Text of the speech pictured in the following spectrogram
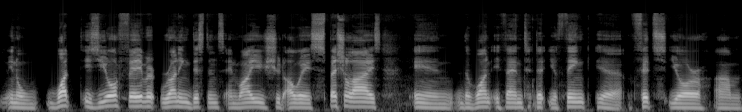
you know what is your favorite running distance and why you should always specialize in the one event that you think uh, fits your um,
